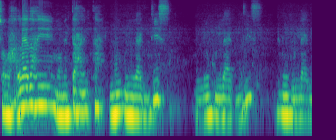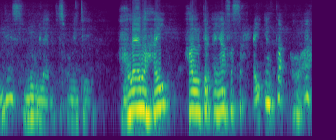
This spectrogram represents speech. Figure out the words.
so waxaa leedahay momentaha inta look like this look like this look like this look like this momentahii waxaa leedahay hal bir ayaan fasaxay inta oo ah.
